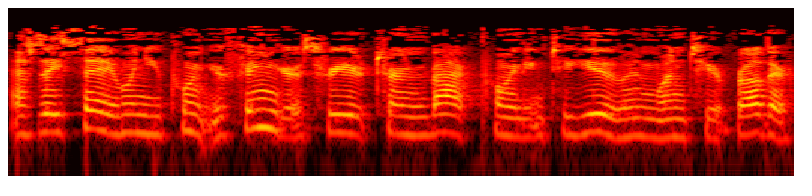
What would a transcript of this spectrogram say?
As they say, when you point your finger, three are turned back pointing to you and one to your brother.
